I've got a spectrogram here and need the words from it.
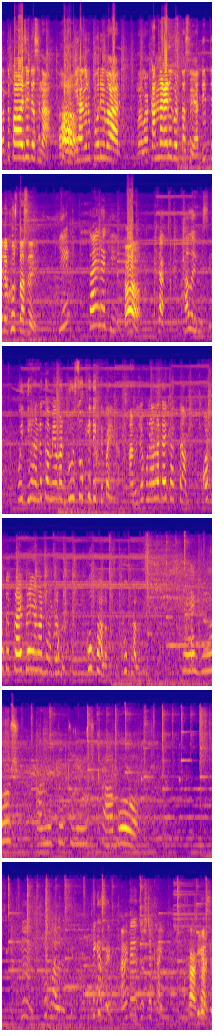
ওর তো পাওয়া যাইতেছে না। দিহানের পরিবার মনে কর কান্নাকাটি করতেছে আর দীপ্তিরে খুঁজতেছে। কি? তাই নাকি? হ্যাঁ। যাক ভালোই হয়েছে। ওই দিহানটা তো আমি আমার দুই চোখে দেখতে পারি না। আমি যখন এলাকায় থাকতাম ওর সাথে প্রায় প্রায় আমার ঝগড়া হতো খুব ভালো হয়েছে খুব ভালো হয়েছে হ্যাঁ জুস আমি তো জুস খাব। হুম খুব ভালো হয়েছে ঠিক আছে আমি তো এই জুসটা খাই। ঠিক আছে।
